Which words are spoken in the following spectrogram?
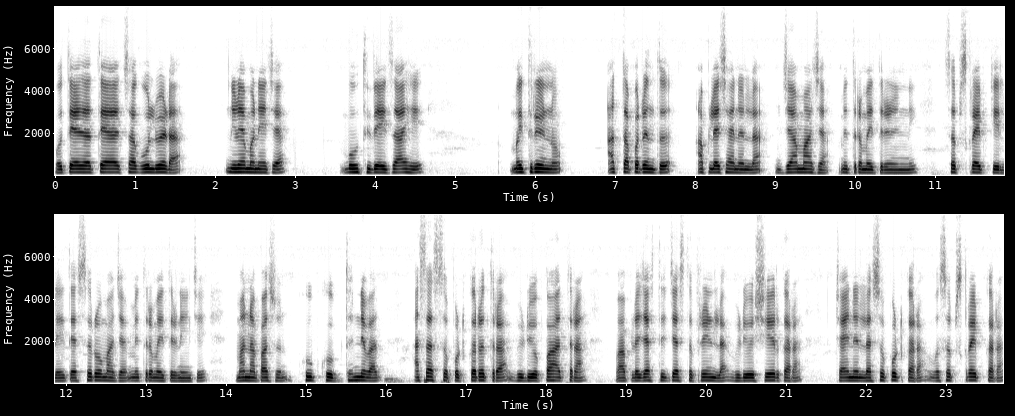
व त्या त्याचा गोलवेडा निळ्या मण्याच्या भोवती द्यायचा आहे. मैत्रिणींनो आत्तापर्यंत आपल्या चॅनलला ज्या माझ्या मित्रमैत्रिणींनी सबस्क्राईब केले त्या सर्व माझ्या मित्रमैत्रिणींचे मनापासून खूप खूप धन्यवाद. असाच सपोर्ट करत राहा व्हिडिओ पाहत राहा व आपल्या जास्तीत जास्त फ्रेंडला व्हिडिओ शेअर करा चॅनलला सपोर्ट करा व सबस्क्राईब करा.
